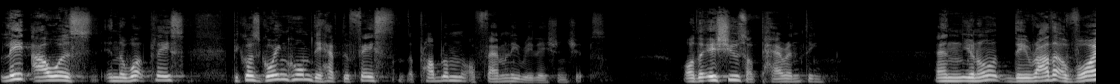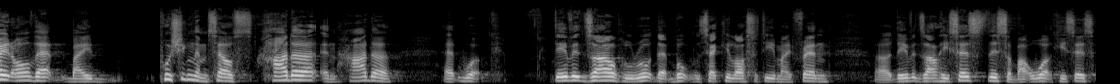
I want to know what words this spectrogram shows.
late hours in the workplace because going home they have to face the problem of family relationships or the issues of parenting. And, you know, they rather avoid all that by pushing themselves harder and harder at work. David Zahl, who wrote that book, Seculosity, my friend uh, David Zahl, he says this about work. He says,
